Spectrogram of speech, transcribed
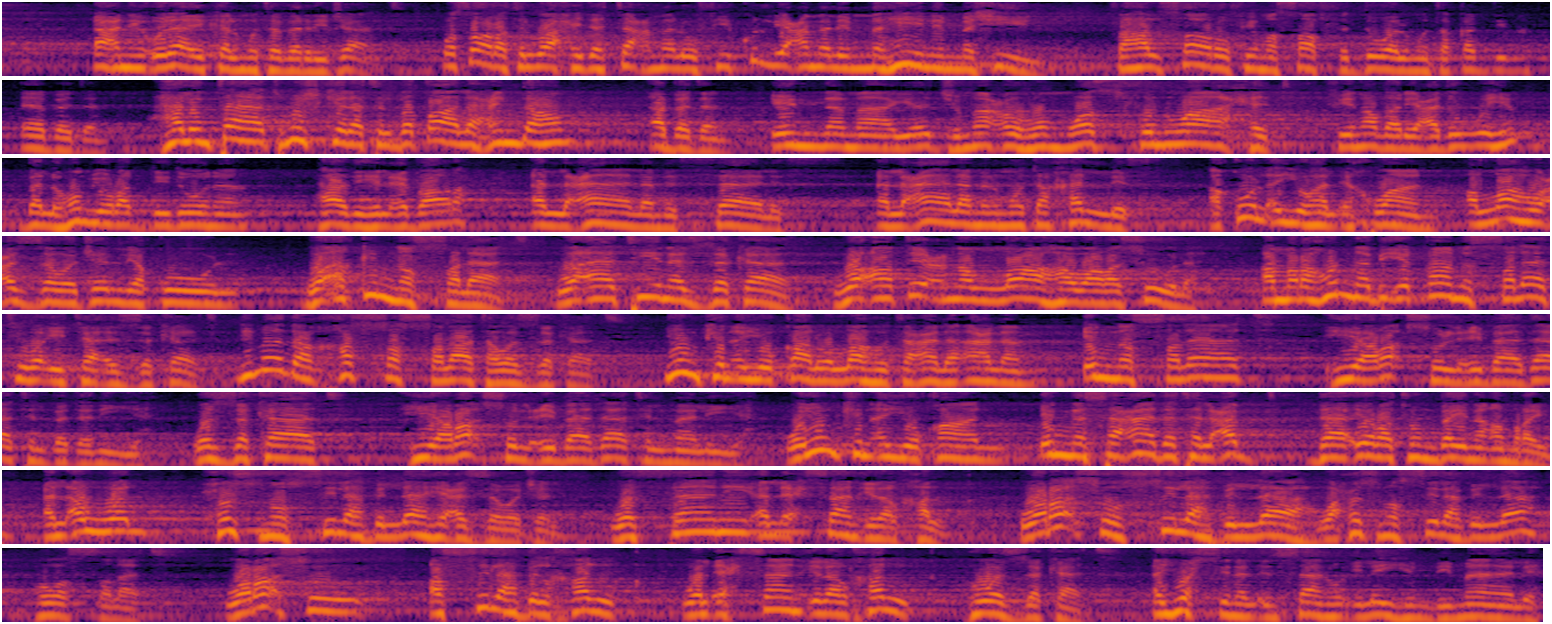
أعني أولئك المتبرجات. وصارت الواحدة تعمل في كل عمل مهين مشين. فهل صاروا في مصاف الدول المتقدمة؟ أبدا. هل انتهت مشكلة البطالة عندهم؟ أبدا. إنما يجمعهم وصف واحد في نظر عدوهم بل هم يرددون هذه العبارة العالم الثالث العالم المتخلف. أقول أيها الإخوان الله عز وجل يقول وأقمنا الصلاة وآتينا الزكاة وأطعنا الله ورسوله. أمرهن بإقام الصلاة وإيتاء الزكاة. لماذا خص الصلاة والزكاة؟ يمكن أن يقال والله تعالى أعلم إن الصلاة هي رأس العبادات البدنية والزكاة هي رأس العبادات المالية. ويمكن أن يقال إن سعادة العبد دائرة بين أمرين. الأول حسن الصلة بالله عز وجل والثاني الإحسان إلى الخلق. ورأس الصلة بالله وحسن الصلة بالله هو الصلاة. ورأس الصلة بالخلق والإحسان إلى الخلق هو الزكاة. أن يحسن الإنسان إليهم بماله.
